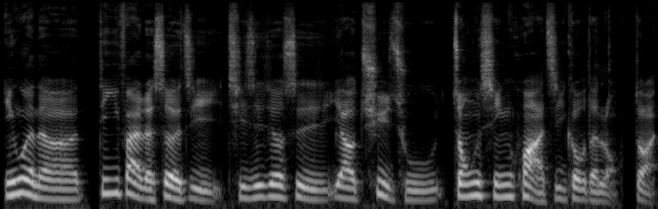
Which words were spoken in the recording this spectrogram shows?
因为呢，DeFi 的设计其实就是要去除中心化机构的垄断。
